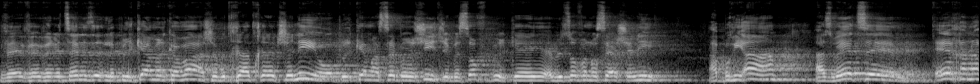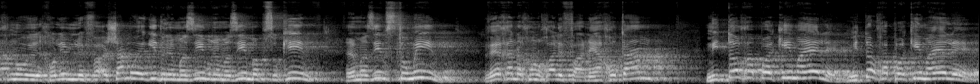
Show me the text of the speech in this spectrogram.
ו- ו- ונציין את זה לפרקי המרכבה שבתחילת חלק שני, או פרקי מעשה בראשית שבסוף פרקי, בסוף הנושא השני הבריאה, אז בעצם איך אנחנו יכולים, לפ... שם הוא יגיד רמזים רמזים בפסוקים, רמזים סתומים, ואיך אנחנו נוכל לפענח אותם? מתוך הפרקים האלה, מתוך הפרקים האלה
